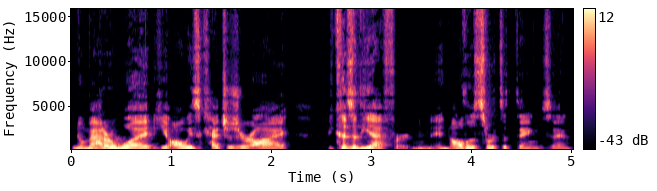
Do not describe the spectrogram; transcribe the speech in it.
no matter what, he always catches your eye because of the effort and, and all those sorts of things. And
